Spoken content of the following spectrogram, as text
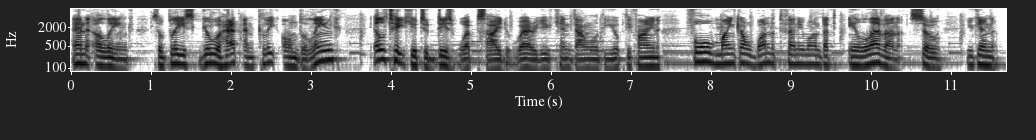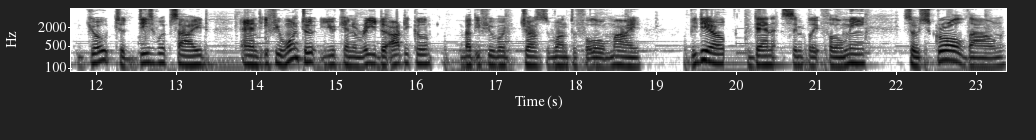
and a link. So please go ahead and click on the link it'll take you to this website where you can download the Optifine for Minecraft 1.21.11. So you can go to this website and if you want to, you can read the article, but if you just want to follow my video, then simply follow me. So scroll down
